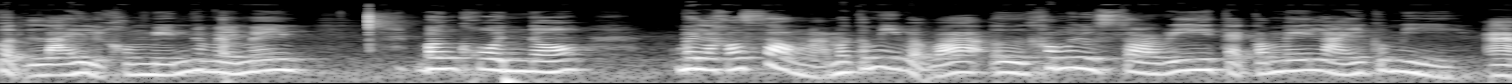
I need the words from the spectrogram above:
กดไลค์หรือคอมเมนต์ทำไมไม่บางคนเนาะเวลาเขาส่องอะ่ะ มันก็มีแบบว่าเออเข้ามาดูสตอรี่แต่ก็ไม่ไลค์ก็มีอะ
